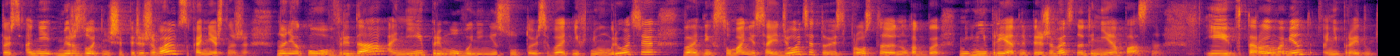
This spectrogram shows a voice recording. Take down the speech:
То есть они мерзотнейше переживаются, конечно же, но никакого вреда они прямого не несут. То есть вы от них не умрете, вы от них с ума не сойдете, то есть просто, ну, как бы неприятно переживать, но это не опасно. И второй момент, они пройдут.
